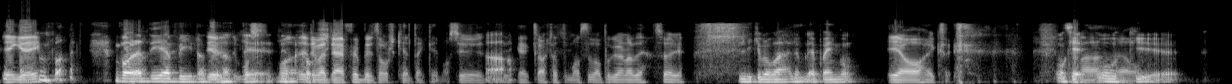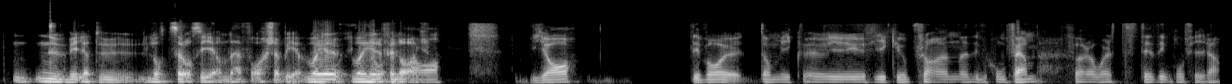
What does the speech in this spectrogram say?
det är en grej. bara det bidrar till att det, måste, det, det var därför det blev torsk helt enkelt. Måste ju, ja. Det är klart att det måste vara på grund av det. Så är det Lika bra att vara ärlig med det på en gång. Ja, exakt. Okej, okay, och ja. Eh, nu vill jag att du låtsar oss igenom det här Farsta B. Vad är, vad är det för lag? Ja, ja det var, de gick, gick upp från division 5 förra året till division 4.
